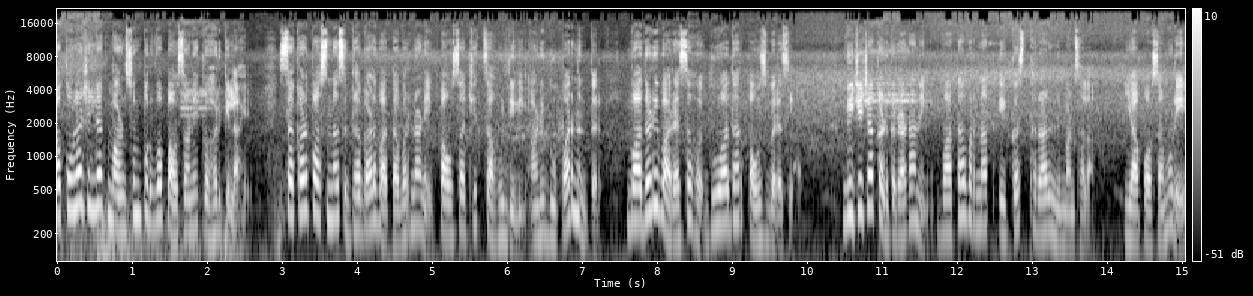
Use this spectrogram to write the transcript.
अकोला जिल्ह्यात मान्सूनपूर्व पावसाने कहर केला आहे. सकाळपासूनच ढगाळ वातावरणाने पावसाची चाहूल दिली आणि दुपारनंतर वादळी वाऱ्यासह धुवाधार पाऊस बरसला. विजेच्या कडकडाटाने वातावरणात एकच थरार निर्माण झाला. या पावसामुळे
